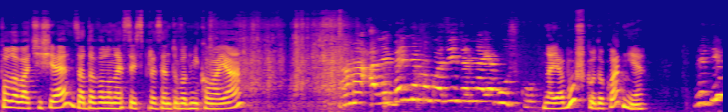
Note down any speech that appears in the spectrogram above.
podoba ci się? Zadowolona jesteś z prezentów od Mikołaja? Mama, ale będę mogła zjeść ten na jabłuszku. Na jabłuszku, dokładnie. Wypił?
